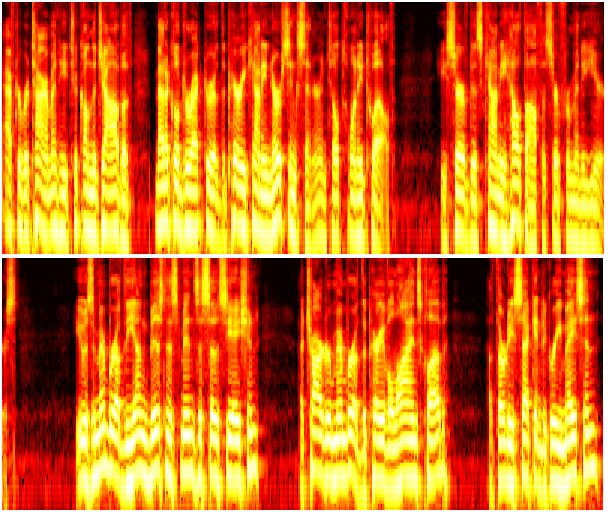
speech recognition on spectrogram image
After retirement, he took on the job of medical director of the Perry County Nursing Center until 2012. He served as county health officer for many years. He was a member of the Young Businessmen's Association, a charter member of the Perryville Lions Club, a 32nd degree Mason,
